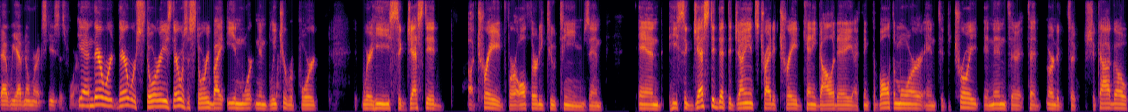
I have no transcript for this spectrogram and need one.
that we have no more excuses for him. Yeah, and there were there were stories. There was a story by Ian Wharton in Bleacher Report where he suggested a trade for all 32 teams and and he suggested that the Giants try to trade Kenny Golladay, I think, to Baltimore and to Detroit, and then to to or to, to Chicago,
